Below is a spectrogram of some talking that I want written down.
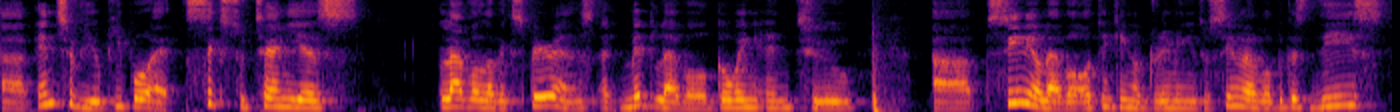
uh, interview people at six to ten years level of experience at mid level going into uh, senior level or thinking of dreaming into senior level because these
